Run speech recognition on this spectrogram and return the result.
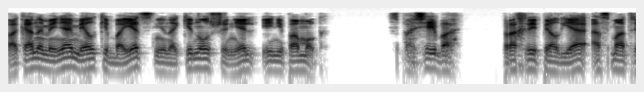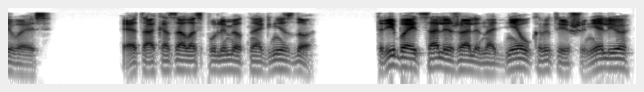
пока на меня мелкий боец не накинул шинель и не помог. «Спасибо!» — прохрипел я, осматриваясь. Это оказалось пулеметное гнездо. Три бойца лежали на дне, укрытые шинелью,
